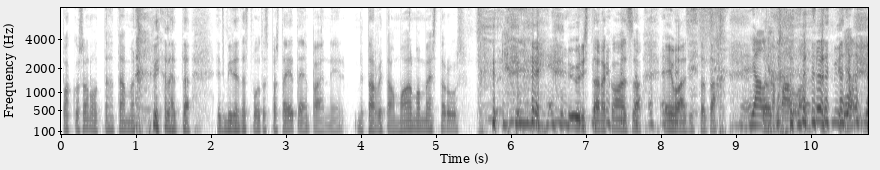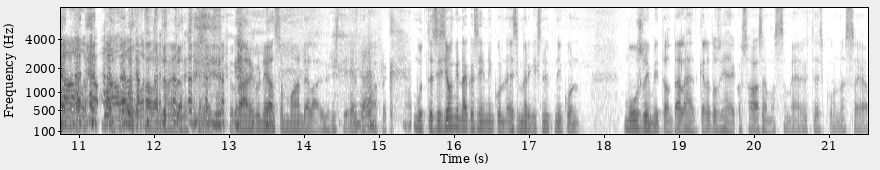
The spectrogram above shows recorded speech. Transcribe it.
Pakko sanoa tähän tämmöinen vielä, että, että miten tästä voitaisiin päästä eteenpäin, niin me tarvitaan maailmanmestaruus. Yhdistää aina kanssa, ei vaan siis tota... Jalkapallon. niin, jalkapallon. Vähän niin kuin Nelson Mandela yhdisti Etelä-Afrikka. Mutta siis jonkinnäköisiä niin kuin esimerkiksi nyt niin kuin muslimit on tällä hetkellä tosi heikossa asemassa meidän yhteiskunnassa ja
